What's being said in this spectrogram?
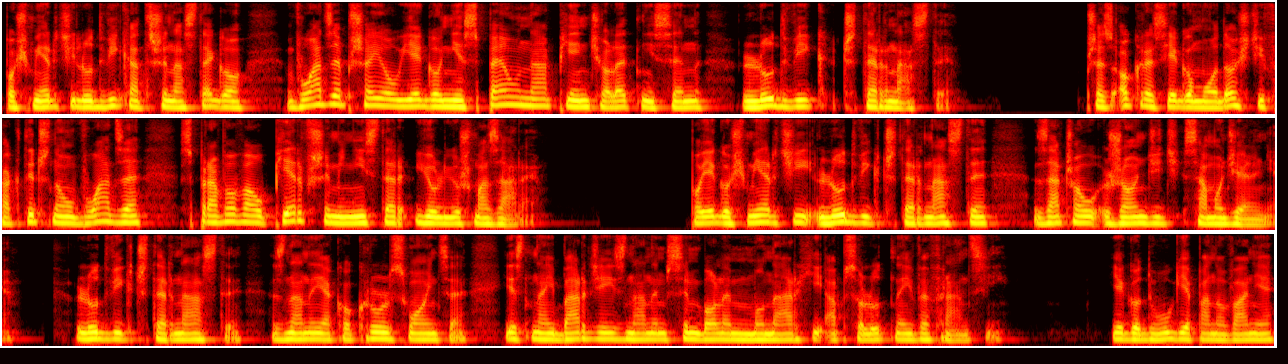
Po śmierci Ludwika XIII władzę przejął jego niespełna pięcioletni syn Ludwik XIV. Przez okres jego młodości faktyczną władzę sprawował pierwszy minister Juliusz Mazare. Po jego śmierci Ludwik XIV zaczął rządzić samodzielnie. Ludwik XIV, znany jako Król Słońce, jest najbardziej znanym symbolem monarchii absolutnej we Francji. Jego długie panowanie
